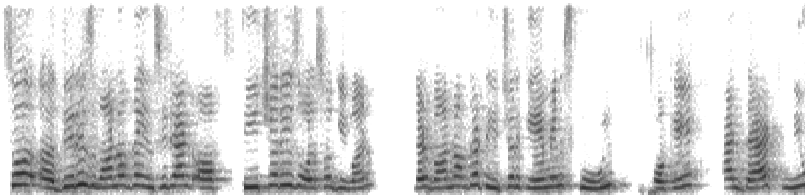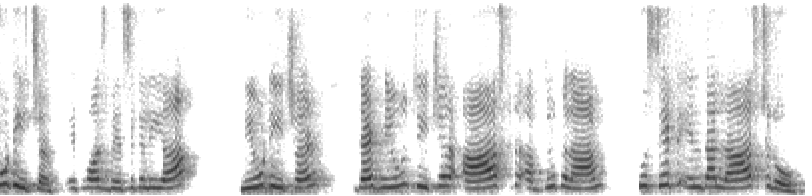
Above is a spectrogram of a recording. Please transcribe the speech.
So uh, there is one of the incident of teacher is also given that one of the teacher came in school. Okay. And that new teacher, it was basically a new teacher. That new teacher asked Abdul Kalam to sit in the last row.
